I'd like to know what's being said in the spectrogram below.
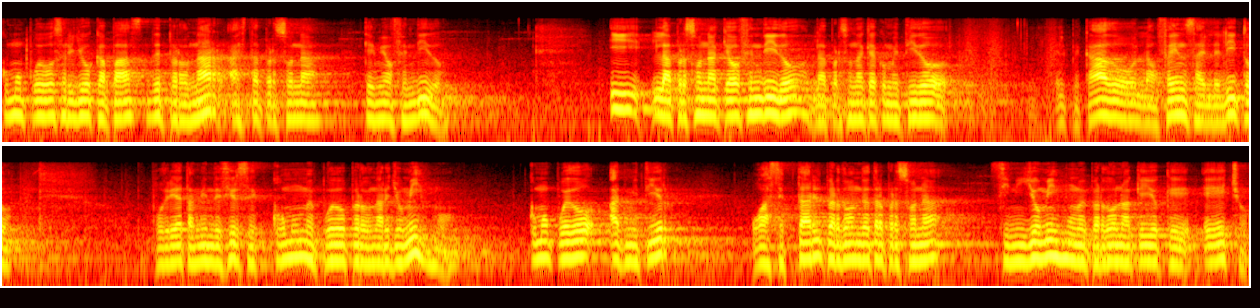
¿cómo puedo ser yo capaz de perdonar a esta persona que me ha ofendido? Y la persona que ha ofendido, la persona que ha cometido el pecado, la ofensa, el delito, podría también decirse, ¿cómo me puedo perdonar yo mismo? ¿Cómo puedo admitir o aceptar el perdón de otra persona si ni yo mismo me perdono aquello que he hecho.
